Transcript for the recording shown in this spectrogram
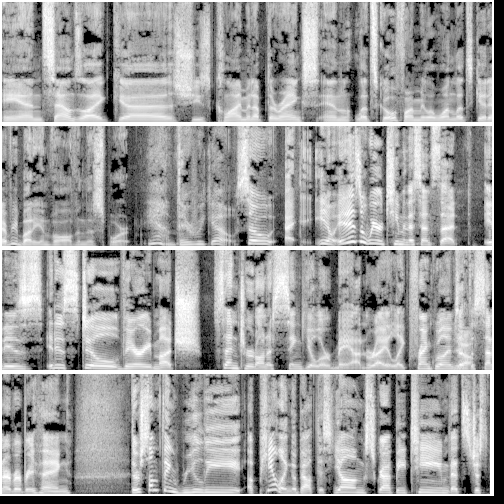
And sounds like uh, she's climbing up the ranks. And let's go, Formula One. Let's get everybody involved in this sport. Yeah, there we go. So, you know, it is a weird team in the sense that it is it is still very much centered on a singular man, right? Like Frank Williams Yeah. at the center of everything. There's something really appealing about this young, scrappy team that's just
